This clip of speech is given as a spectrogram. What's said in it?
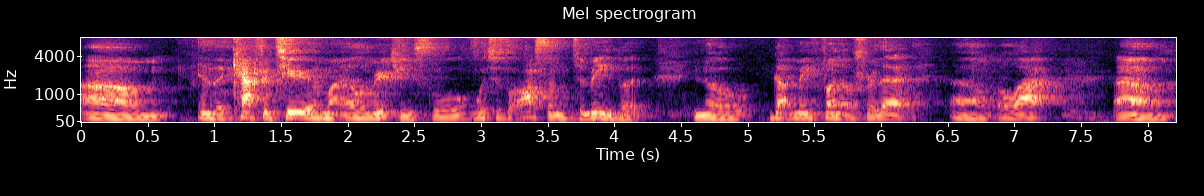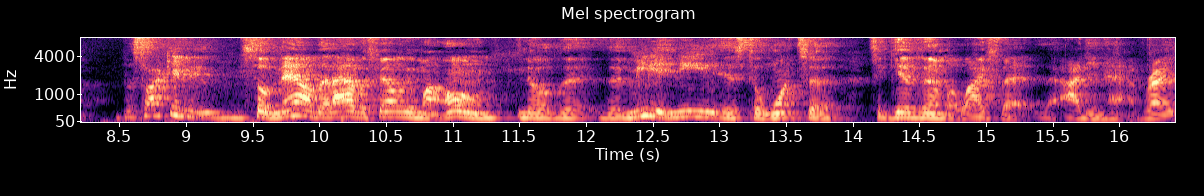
um, in the cafeteria of my elementary school, which is awesome to me. But you know, got made fun of for that um, a lot. Um, but so I can. So now that I have a family of my own, you know, the the immediate need is to want to to give them a life that, that I didn't have, right?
